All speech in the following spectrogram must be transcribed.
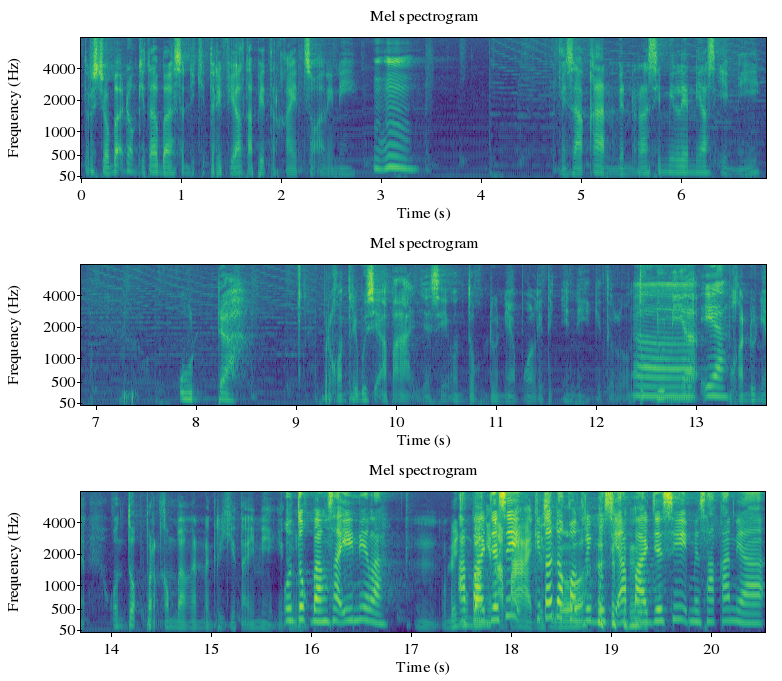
Terus coba dong kita bahas sedikit trivial tapi terkait soal ini. Mm-mm. Misalkan generasi milenials ini udah berkontribusi apa aja sih untuk dunia politik ini gitu loh. Untuk Eh, dunia, iya. bukan dunia, untuk perkembangan negeri kita ini gitu. Untuk bangsa inilah. Hmm, udah apa aja sih kita sih udah lo? kontribusi apa aja sih misalkan ya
